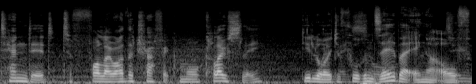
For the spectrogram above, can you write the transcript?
tended to follow other traffic more closely Die Leute fuhren selber enger auf,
